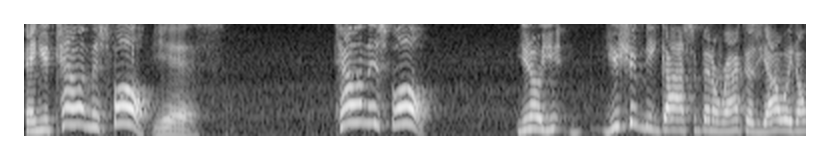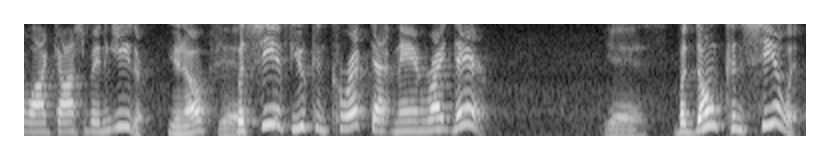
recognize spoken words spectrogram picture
and you tell him his fault. Yes. Tell him his fault. You know, you you shouldn't be gossiping around because Yahweh don't like gossiping either. You know, Yeah. but see if you can correct that man right there. Yes. But don't conceal it.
